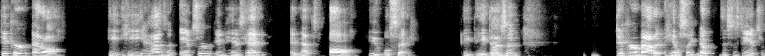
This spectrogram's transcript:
dicker at all. He he has an answer in his head, and that's all he will say. He he doesn't dicker about it. He'll say, Nope, this is the answer.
